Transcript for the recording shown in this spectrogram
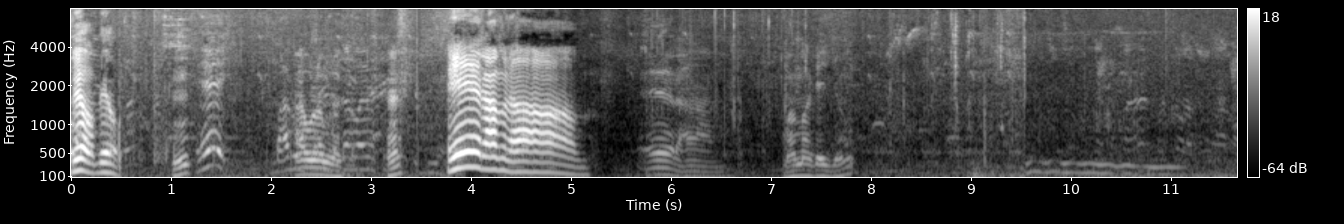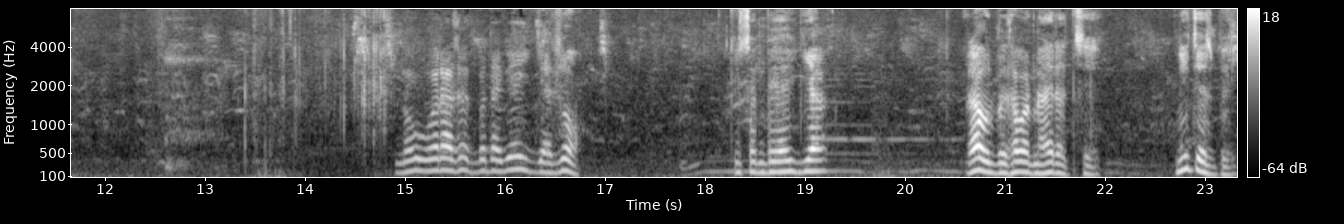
બેહો બેહો. હે? રામ રામ. એ રામ. મામા કહી ગયો. નવ વરા છે બધા બે ગયા જો. કિશનભાઈ આવી ગયા. રાહુલભાઈ સવારના હારે જ છે. નીતેશભાઈ.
